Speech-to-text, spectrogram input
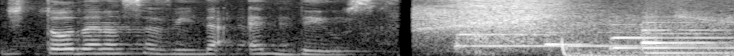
de toda a nossa vida, é Deus. Música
